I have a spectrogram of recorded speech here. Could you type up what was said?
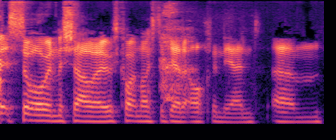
A bit sore in the shower. It was quite nice to get it off in the end. Um,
